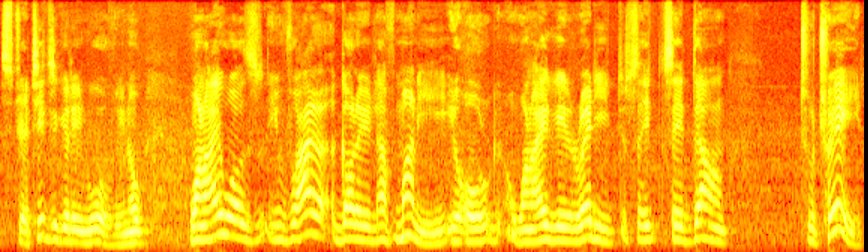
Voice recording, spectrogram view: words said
strategically move. You know, when I was if I got enough money or when I get ready to sit sit down to trade,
